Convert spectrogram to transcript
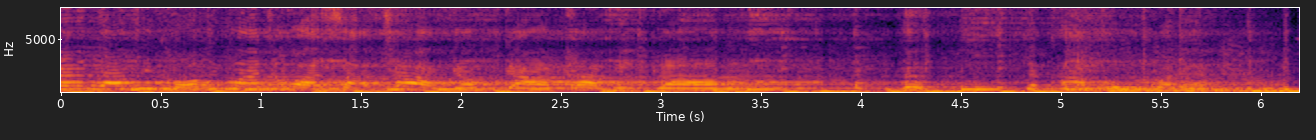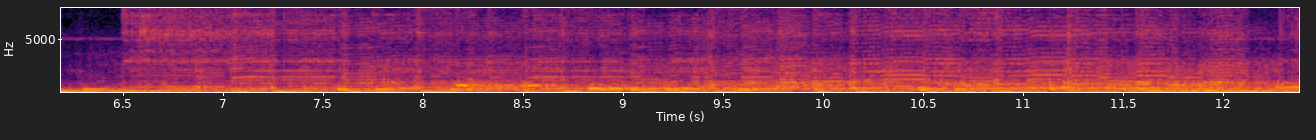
เอาใจแฟนๆตามที่ขอขึ้นมาจังหวัดสามชาติกับกาข้าพิกาจะข้ามถูกว่านั้นโอ้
